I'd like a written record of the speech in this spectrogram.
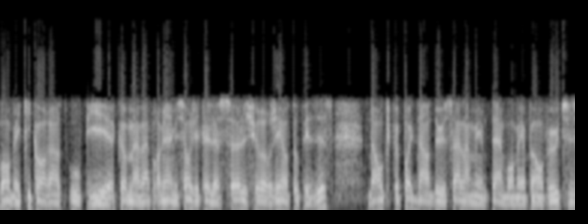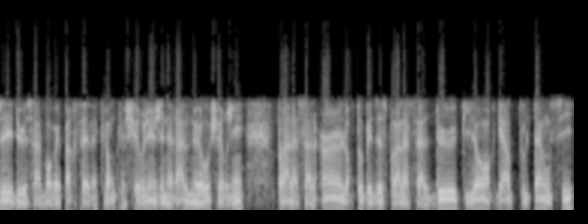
Bon, ben qui qu'on rentre où? Puis euh, comme à ma première émission, j'étais le seul chirurgien orthopédiste, donc je peux pas être dans deux salles en même temps. Bon, ben on veut utiliser les deux salles. Bon, ben parfait. Avec donc le chirurgien général, le neurochirurgien prend la salle 1, l'orthopédiste prend la salle 2. Puis là, on regarde tout le temps aussi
